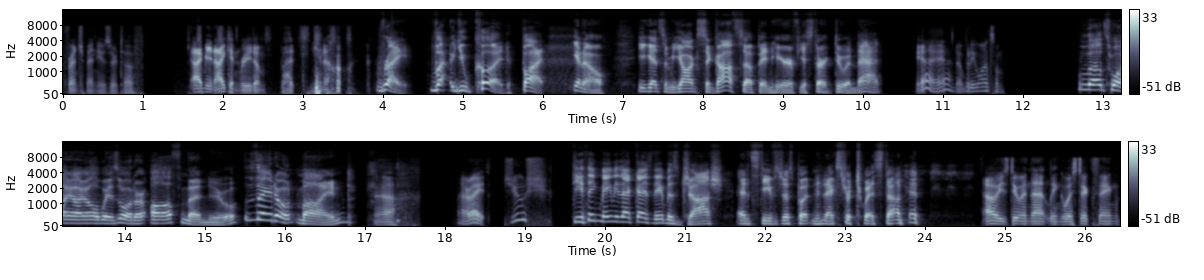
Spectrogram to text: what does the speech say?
French menus are tough. I mean, I can read them, but you know. Right. But you could, but, you know, you get some Yog-Sothoths up in here if you start doing that. Yeah, yeah. Nobody wants them. That's why I always order off menu. They don't mind. Uh, all right. Zhoosh. Do you think maybe that guy's name is Josh and Steve's just putting an extra twist on it? Oh, he's doing that linguistic thing,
